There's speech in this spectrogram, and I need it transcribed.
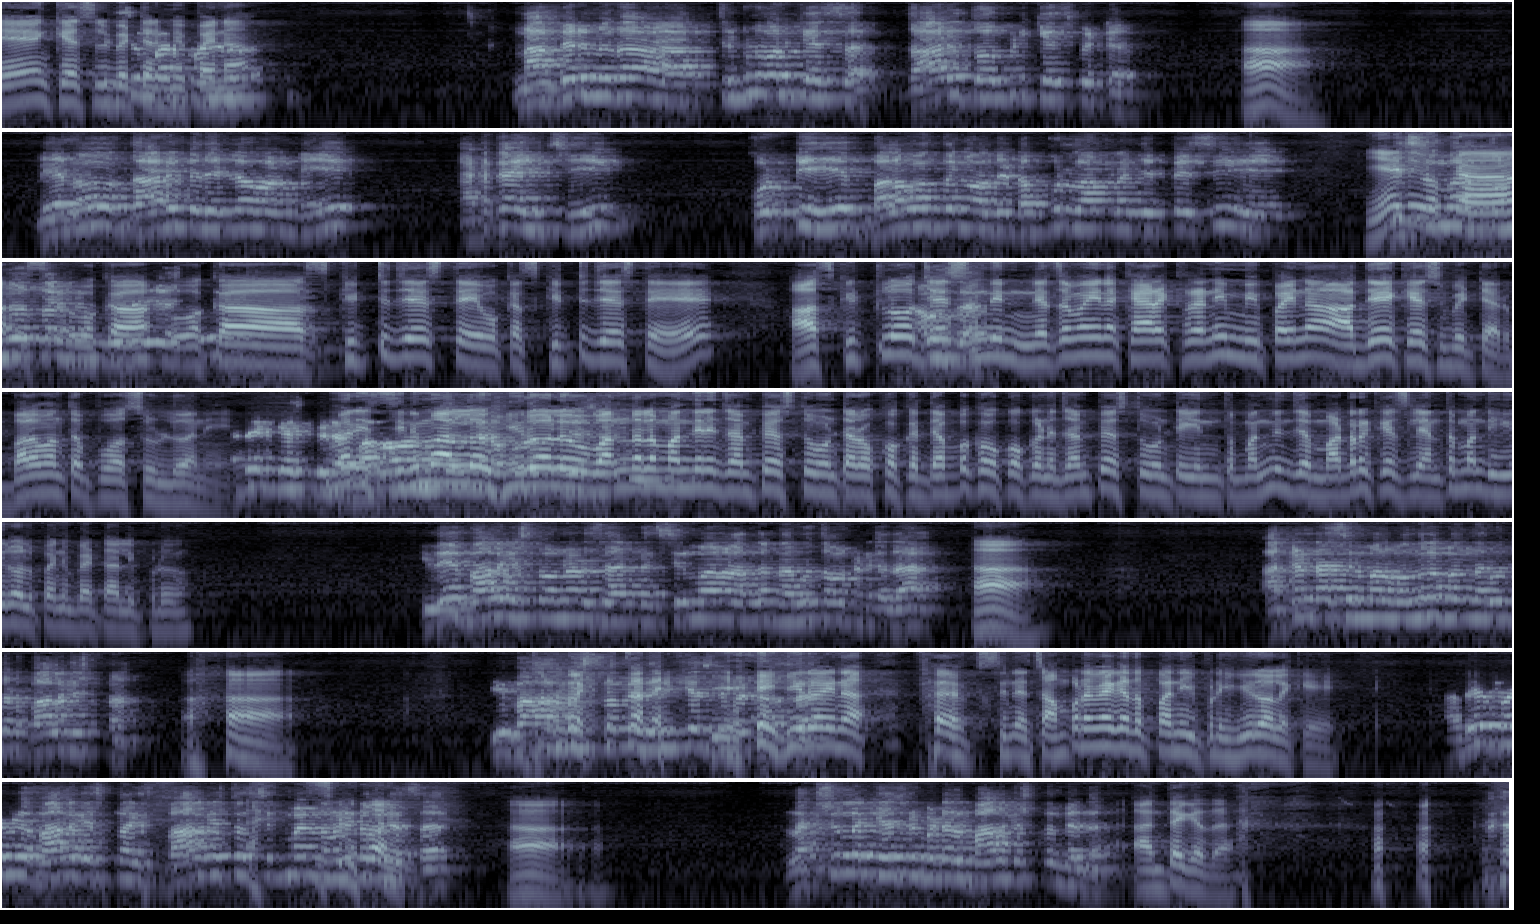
ఏ కేసులు పెట్టారు మీ పైన? నా పేరు మీద త్రిపుల్ వన్ కేసు సార్. దారి దోపిడీ కేసు పెట్టారు. నేను దారి మీద వెళ్ళే వాళ్ళని అటకాయించి కొట్టి బలవంతంగా వాళ్ళ డబ్బులు లాక్కని చెప్పేసి ఏది ఒక ఒక ఒక స్కిట్ చేస్తే ఒక స్కిట్ చేస్తే ఆ స్కిట్లో చేసింది నిజమైన క్యారెక్టర్ అని మీ పైన అదే కేసు పెట్టారు బలవంతపు వసూళ్ళు అని. మరి సినిమాల్లో హీరోలు. వందల మందిని చంపేస్తూ ఉంటారు ఒక్కొక్క దెబ్బకు ఒక్కొక్కరిని చంపేస్తూ ఉంటే ఇంతమంది మర్డర్ కేసులు ఎంతమంది హీరోల పైన పెట్టాలి ఇప్పుడు? ఇదే బాలకృష్ణ ఉన్నాడు సార్ సినిమాలో అందరు నవ్వుతూ ఉంటాడు కదా. అఖండ సినిమాలో వందల మంది నవ్వుతాడు బాలకృష్ణ. హీరోయిన్ చంపడమే కదా పని ఇప్పుడు హీరోలకి. అదే పనిగా బాలకృష్ణ బాలకృష్ణ సినిమా సార్. ఆ, లక్షల్లో కేసులు పెట్టాలి బాలకృష్ణ మీద. అంతే కదా.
